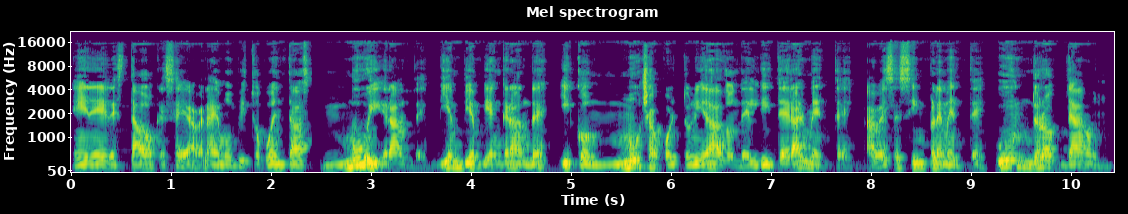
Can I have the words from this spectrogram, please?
en el estado que sea, ¿verdad? Hemos visto cuentas muy grandes, bien, bien, bien grandes y con mucha oportunidad donde literalmente, a veces simplemente un drop down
